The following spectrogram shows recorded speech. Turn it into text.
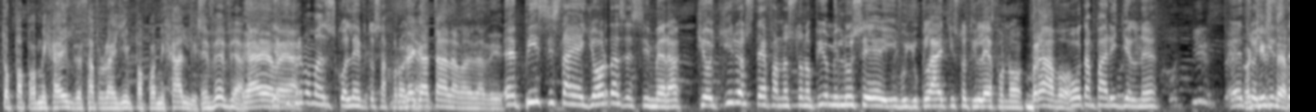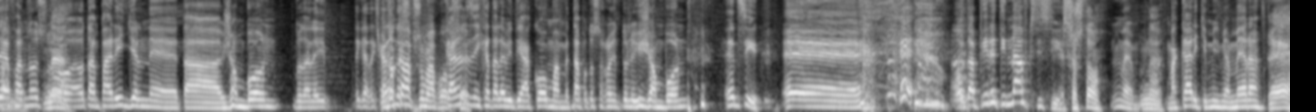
Το Παπαμιχαήλ δεν θα έπρεπε να γίνει Παπαμιχάλης. Ε, βέβαια. Ε, Γιατί βέβαια. πρέπει να μας δυσκολεύει τόσα χρόνια. Δεν κατάλαβα δηλαδή. Επίσης θα γιόρταζε σήμερα και ο κύριος Στέφανος, στον οποίο μιλούσε η Βουγιουκλάκη στο τηλέφωνο. Μπράβο. Όταν παρήγγελνε. Έτσι, Ο ο, Κυρ κύριος Στέφανος, Στέφανος, ναι. όταν παρήγγελνε τα ζαμπόν. Που τα λέει. Δεν κατα- το κανένας- κάψουμε απόψε. Κανένας δεν έχει καταλάβει τι ακόμα μετά από τόσα χρόνια το λέει ζαμπόν. Έτσι. Ε, όταν πήρε την αύξηση. Ε, σωστό. Ναι. Ναι. Μακάρι και εμείς μια μέρα Ε.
